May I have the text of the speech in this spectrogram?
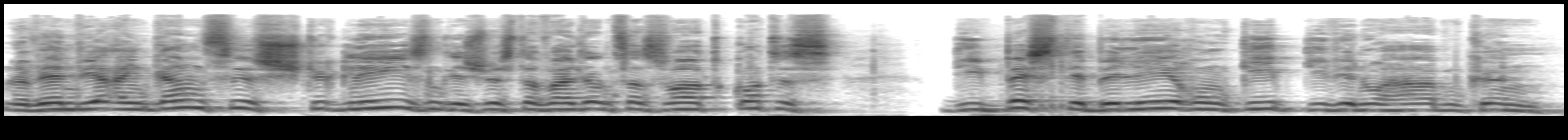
Und da werden wir ein ganzes Stück lesen, Geschwister, weil uns das Wort Gottes die beste Belehrung gibt, die wir nur haben können.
